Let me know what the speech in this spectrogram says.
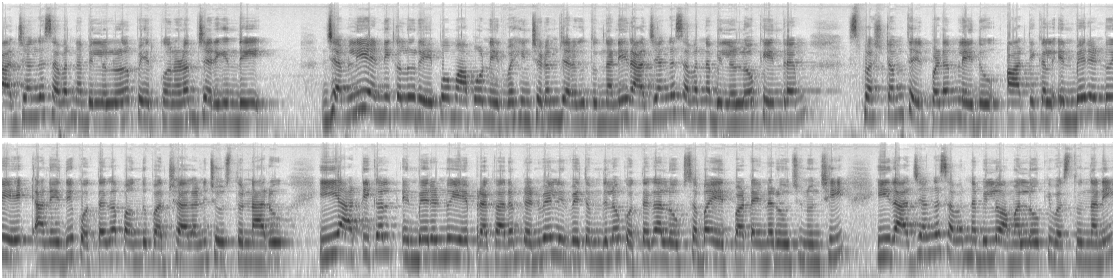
రాజ్యాంగ సవరణ బిల్లులో పేర్కొనడం జరిగింది. జమిలీ ఎన్నికలు రేపో మాపో నిర్వహించడం జరుగుతుందని రాజ్యాంగ సవరణ బిల్లులో కేంద్రం స్పష్టం తెలపడం లేదు. ఆర్టికల్ ఎనభై రెండు ఏ అనేది కొత్తగా పొందుపరచాలని చూస్తున్నారు. ఈ ఆర్టికల్ ఎనభై రెండు ఏ ప్రకారం రెండు వేల ఇరవై తొమ్మిదిలో కొత్తగా లోక్సభ ఏర్పాటైన రోజు నుంచి ఈ రాజ్యాంగ సవరణ బిల్లు అమల్లోకి వస్తుందని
